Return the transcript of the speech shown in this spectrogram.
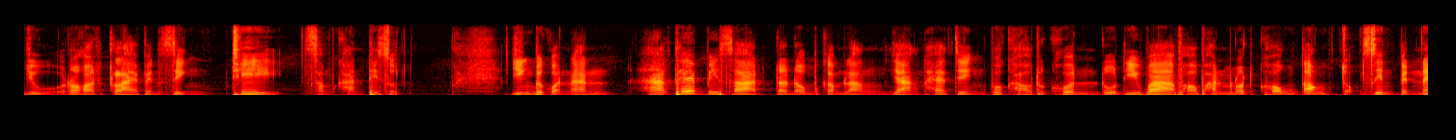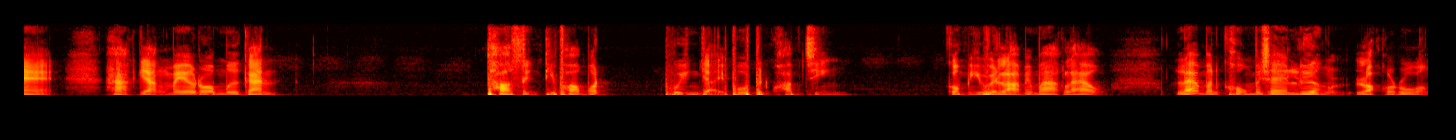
อยู่รอดกลายเป็นสิ่งที่สำคัญที่สุด ยิ่งไปกว่านั้น หากเทพปีศาจระดมกำลังอย่างแท้จริง พวกเขาทุกคนรู้ดีว่าเผ่าพันธุ์มนุษย์คงต้องจบสิ้นเป็นแน่ หากยังไม่ร่วมมือกัน ถ้าสิ่งที่พ่อมดผู้ยิ่งใหญ่พูดเป็นความจริง ก็มีเวลาไม่มากแล้ว และมันคงไม่ใช่เรื่องหลอกลวง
